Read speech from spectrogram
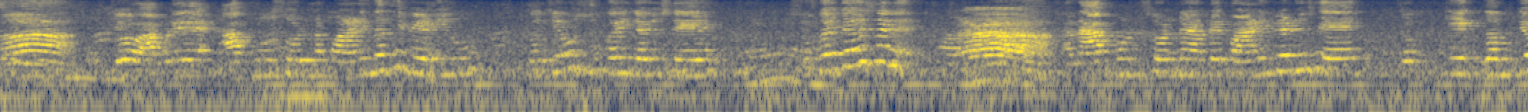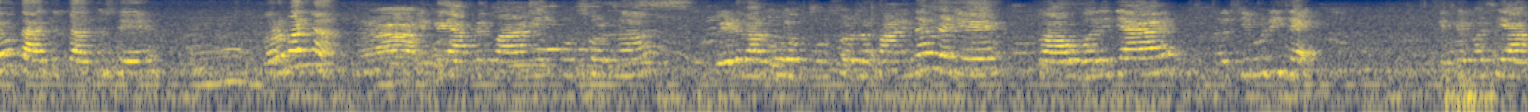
હા જો આપણે આ ફૂલછોડને પાણી નથી વેડ્યું. તો કેવું સુકાઈ ગયું છે? સુકાઈ ગયું છે ને? હા. અને આ ફૂલછોડને આપણે પાણી રેડ્યું છે. તો એકદમ કેવું તાજું તાજું છે? બરોબર ને? એટલે આપણે પાણી ફૂલછોડને વેડવાનું જો ફૂલછોડને પાણી ના વેડીએ તો આવું ભરી જાય તો ચીમડી જાય. એટલે પછી આ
